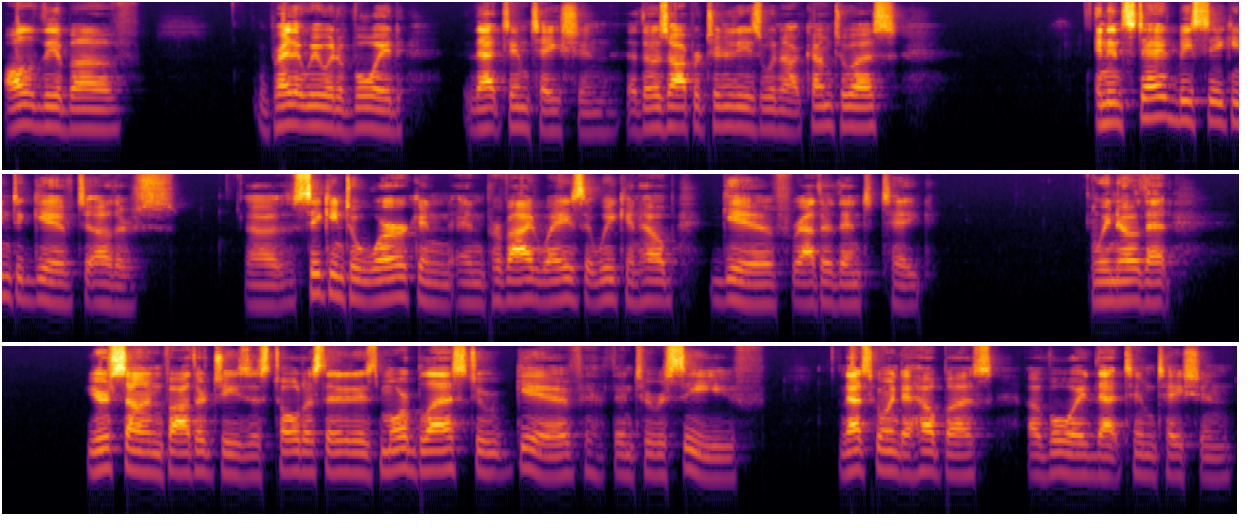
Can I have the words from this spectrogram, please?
all of the above. We pray that we would avoid that temptation, that those opportunities would not come to us, and instead be seeking to give to others, uh, seeking to work and, and provide ways that we can help give rather than to take. We know that your Son, Father Jesus, told us that it is more blessed to give than to receive. That's going to help us avoid that temptation.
